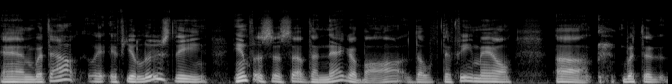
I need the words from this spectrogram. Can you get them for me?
And without, if you lose the emphasis of the negabah, the, the female, uh, with the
